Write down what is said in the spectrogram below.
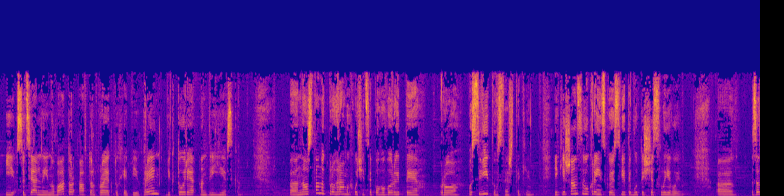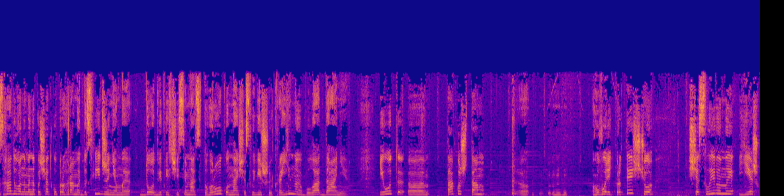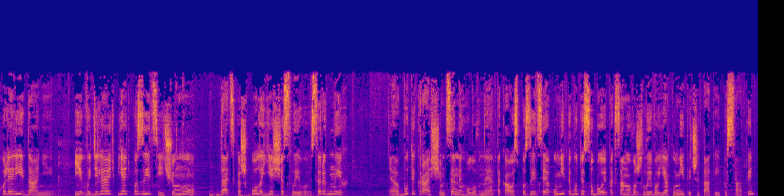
і соціальний інноватор, автор проекту Happy Ukraine Вікторія Андрієвська. Е, наостанок програми хочеться поговорити про освіту, все ж таки, які шанси в української освіти бути щасливою. Е, за згадуваними на початку програми дослідженнями до 2017 року найщасливішою країною була Данія. І от е, також там е, говорять про те, що щасливими є школярі Данії і виділяють п'ять позицій, чому датська школа є щасливою. Серед них бути кращим це не головне. Така ось позиція. Уміти бути собою так само важливо, як уміти читати і писати.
